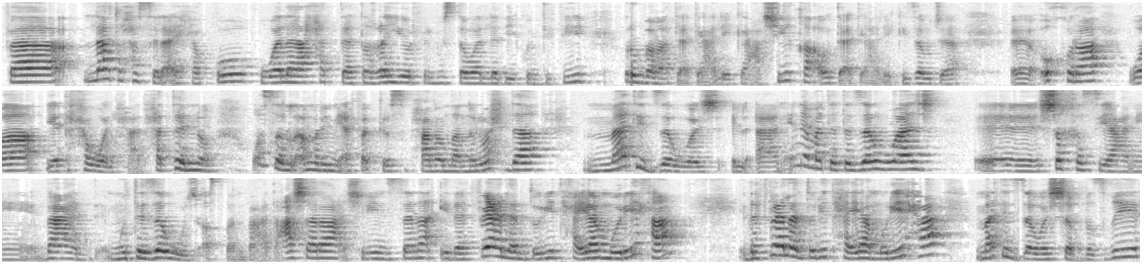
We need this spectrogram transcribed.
فلا تحصل أي حقوق ولا حتى تغير في المستوى الذي كنت فيه. ربما تأتي عليك عشيقة أو تأتي عليك زوجة آه، أخرى ويتحول الحال. حتى أنه وصل الأمر أني أفكر سبحان الله أن الوحدة ما تتزوج الآن. إنما تتزوج شخص يعني بعد متزوج أصلا بعد 10 20 سنة إذا فعلا تريد حياة مريحة إذا فعلا تريد حياة مريحة ما تتزوج شاب صغير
